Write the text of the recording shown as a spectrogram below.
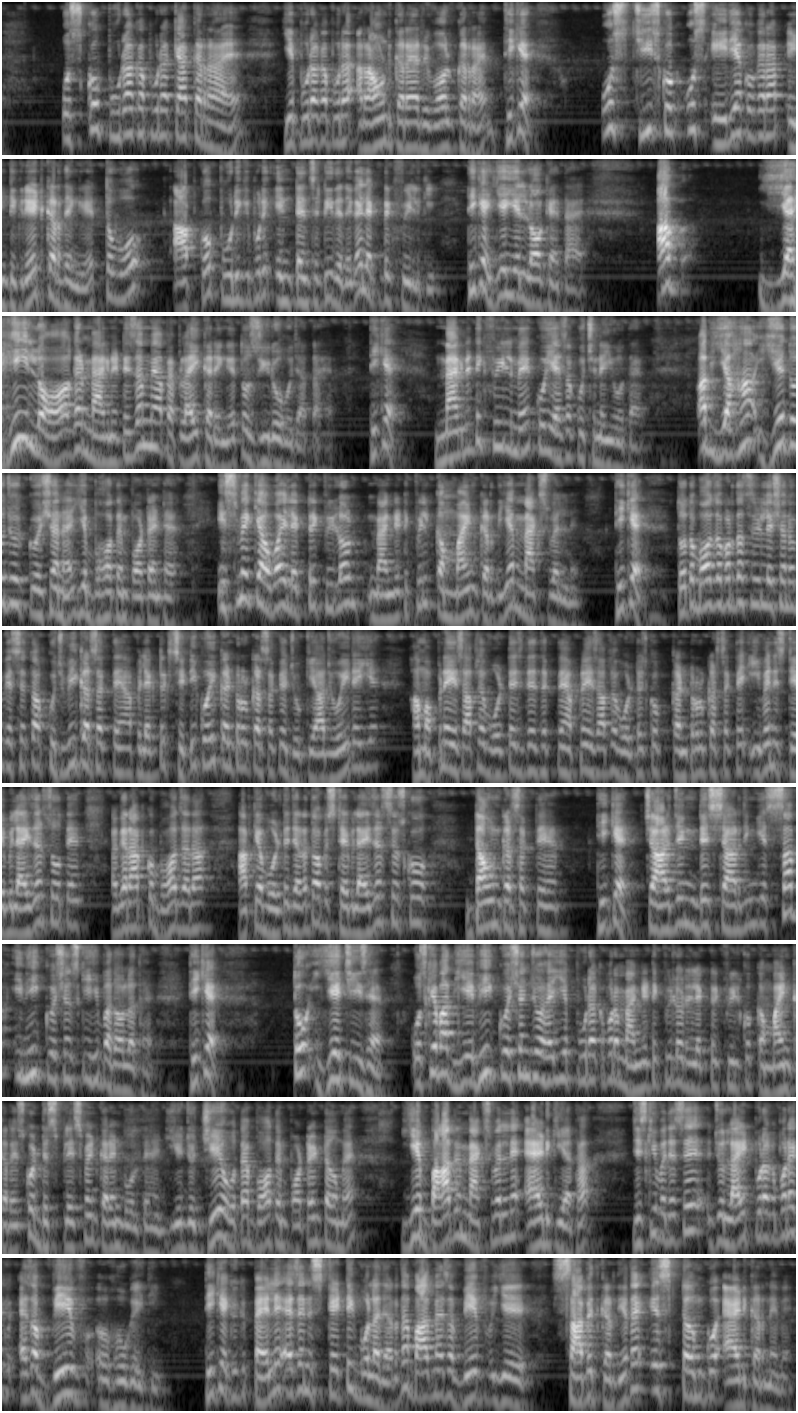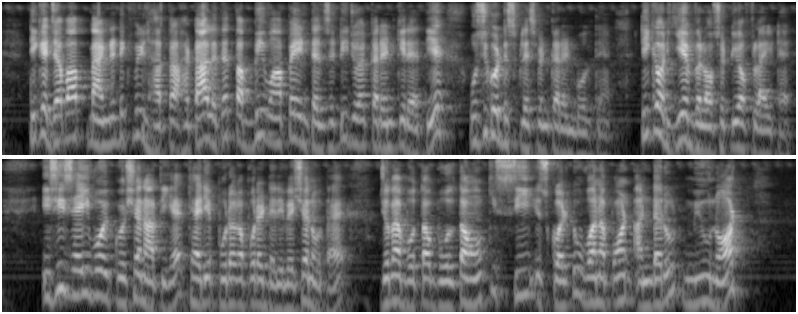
उसको पूरा का पूरा क्या कर रहा है ये पूरा का पूरा अराउंड कर रहा है रिवॉल्व कर रहा है। ठीक है उस चीज़ को उस एरिया को अगर आप इंटीग्रेट कर देंगे तो वो आपको पूरी की पूरी इंटेंसिटी दे देगा इलेक्ट्रिक फ़ील्ड की। ठीक है? ये ये लॉ कहता है। अब यही लॉ अगर मैग्नेटिज्म में आप अप्लाई करेंगे तो ज़ीरो हो जाता है। ठीक है? मैग्नेटिक फ़ील्ड में कोई ऐसा कुछ नहीं होता है। अब यहाँ ये दो जो इक्वेशन है, ये बहुत इंपॉर्टेंट है। इसमें क्या हुआ? इलेक्ट्रिक फ़ील्ड और मैग्नेटिक फ़ील्ड कंबाइन कर दिया मैक्सवेल ने। ठीक है? तो तो बहुत ज़बरदस्त रिलेशन होगी इससे तो आप कुछ भी कर सकते हैं। आप इलेक्ट्रिक सिटी को ही कंट्रोल कर सकते हैं, जो कि आज हो ही रही है। हम अपने हिसाब से वोल्टेज दे सकते हैं, अपने हिसाब से वोल्टेज को कंट्रोल कर सकते हैं। इवन स्टेबिलाईजर्स होते हैं। अगर आपको बहुत ज़्यादा, आपके वोल्टेज ज़्यादा तो आप स्टेबिलाईजर से उसको डाउन कर सकते हैं। ठीक है? चार्जिंग डिस्चार्जिंग ये सब इन्हीं क्वेश्चन की ही बदौलत है। ठीक है? तो ये चीज़ है। उसके बाद ये भी क्वेश्चन जो है ये पूरा का पूरा मैग्नेटिक फ़ील्ड और इलेक्ट्रिक फ़ील्ड को कंबाइन कर रहे हैं। इसको डिस्प्लेसमेंट करंट बोलते हैं। ये जो जे होता है बहुत इंपॉर्टेंट टर्म है। ये बाद में मैक्सवेल ने ऐड किया था जिसकी वजह से जो लाइट पूरा का पूरा एज अ वेव हो गई थी। ठीक है? क्योंकि पहले एज एन स्टेटिक बोला जा रहा था बाद में एज अ वेव ये साबित कर दिया था इस टर्म को ऐड करने में। ठीक है? जब आप मैग्नेटिक फ़ील्ड हटा, हटा लेते हैं तब भी वहाँ पे इंटेंसिटी जो है करंट की रहती है उसी को डिस्प्लेसमेंट करंट बोलते हैं। ठीक है? और ये वेलोसिटी ऑफ़ लाइट है। इसी से ही वो इक्वेशन आती है। खैर, ये पूरा का पूरा डेरिवेशन होता है, जो मैं बोलता बोलता हूँ कि c equal to one upon under root mu naught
